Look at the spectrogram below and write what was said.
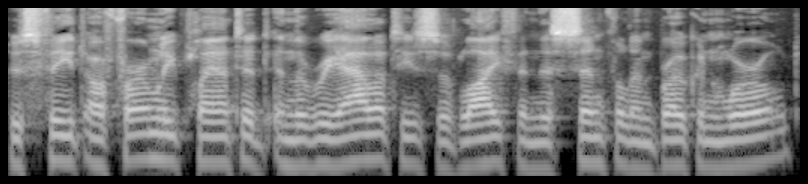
whose feet are firmly planted in the realities of life in this sinful and broken world,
